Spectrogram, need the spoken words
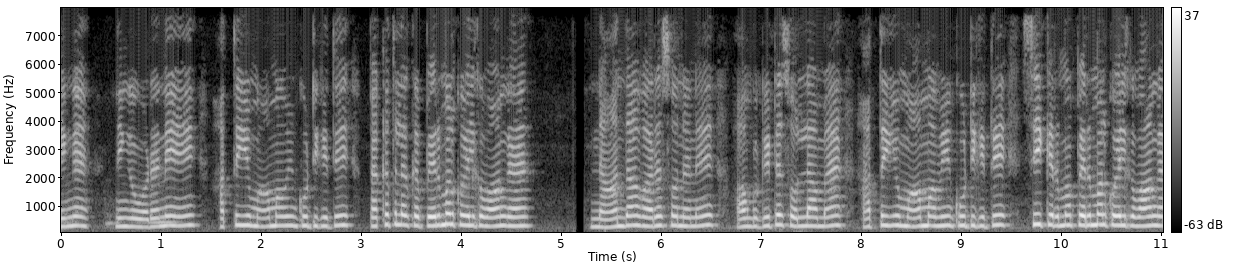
ஏங்க நீங்கள் உடனே அத்தையும் மாமாவையும் கூட்டிக்கிட்டு பக்கத்தில் இருக்க பெருமாள் கோயிலுக்கு வாங்க. நான் தான் வர சொன்னேன்னு அவங்க கிட்ட சொல்லாமல் அத்தையும் மாமாவையும் கூட்டிக்கிட்டு சீக்கிரமாக பெருமாள் கோயிலுக்கு வாங்க.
